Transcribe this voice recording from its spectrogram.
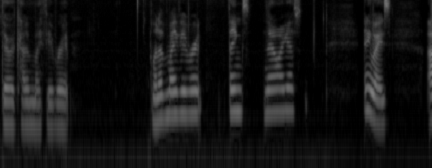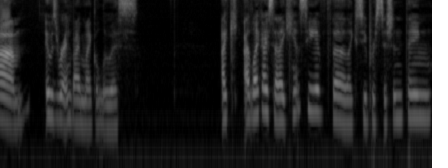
they're kind of my favorite one of my favorite things now, I guess. Anyways, um it was written by Michael Lewis. I, I like I said I can't see if the like superstition thing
